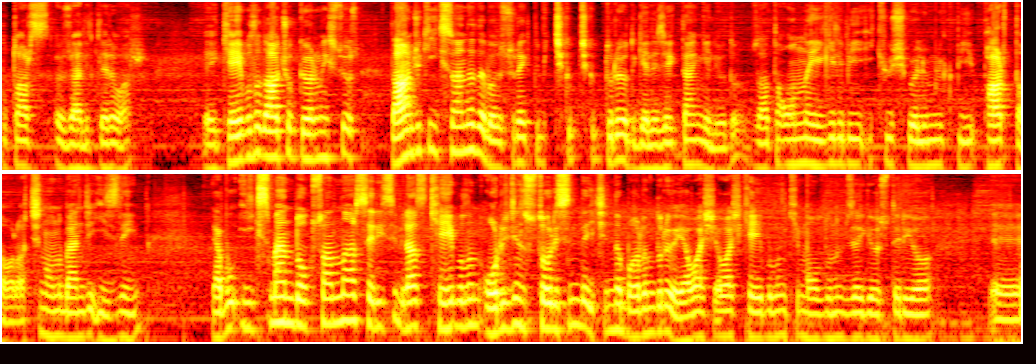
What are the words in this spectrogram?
bu tarz özellikleri var. E, Cable'ı daha çok görmek istiyoruz. Daha önceki X-Men'de de böyle sürekli bir çıkıp çıkıp duruyordu. Gelecekten geliyordu. Zaten onunla ilgili bir 2-3 bölümlük bir part da var. Açın onu bence izleyin. Ya bu X-Men 90'lar serisi biraz Cable'ın origin storiesini de içinde barındırıyor. Yavaş yavaş Cable'ın kim olduğunu bize gösteriyor. Ee,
